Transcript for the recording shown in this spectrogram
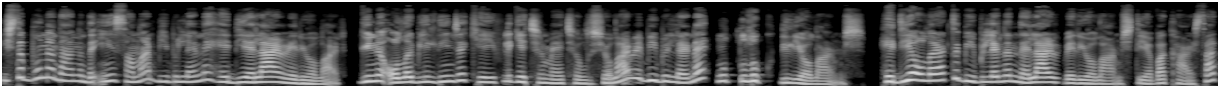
İşte bu nedenle de insanlar birbirlerine hediyeler veriyorlar. Günü olabildiğince keyifli geçirmeye çalışıyorlar ve birbirlerine mutluluk diliyorlarmış. Hediye olarak da birbirlerine neler veriyorlarmış diye bakarsak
